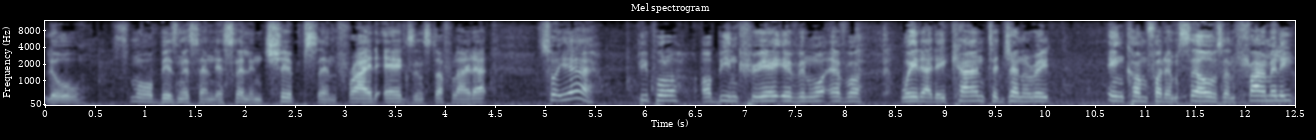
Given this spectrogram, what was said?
little small business and they're selling chips and fried eggs and stuff like that. So yeah, people are being creative in whatever way that they can to generate income for themselves and family.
